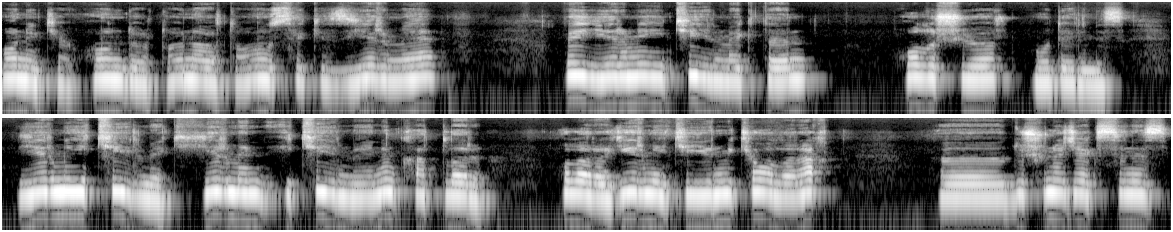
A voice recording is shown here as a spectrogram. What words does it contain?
12, 14, 16, 18, 20 ve 22 ilmekten oluşuyor modelimiz. 22 ilmek, 22 ilmeğinin katları olarak 22 22 olarak e, düşüneceksiniz.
